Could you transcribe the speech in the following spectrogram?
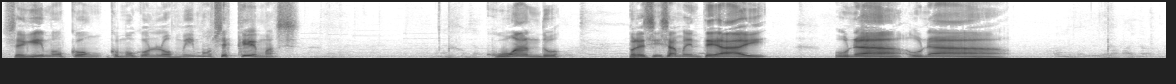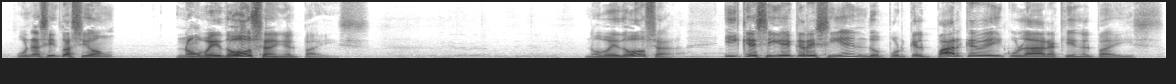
seguimos con, como con los mismos esquemas cuando precisamente hay una, una, una situación novedosa en el país. Novedosa. Y que sigue creciendo, porque el parque vehicular aquí en el país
